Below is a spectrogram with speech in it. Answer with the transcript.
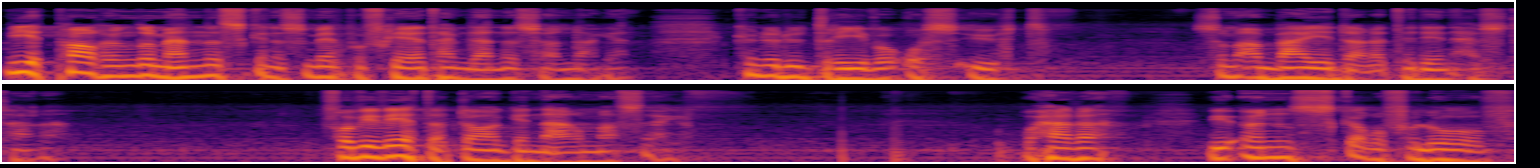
Vi et par hundre menneskene som er på Fredheim denne søndagen. Kunne du drive oss ut som arbeidere til din høst, Herre? For vi vet at dagen nærmer seg. Og Herre, vi ønsker å få lov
